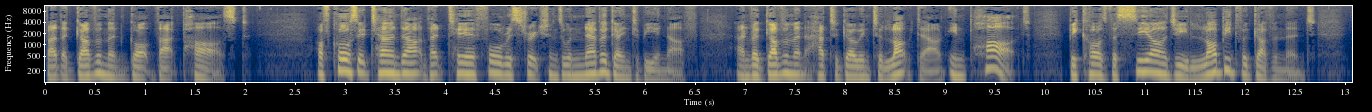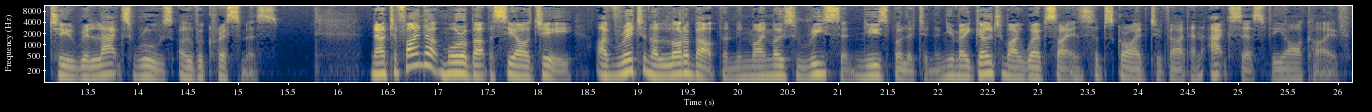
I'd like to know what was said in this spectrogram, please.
that the government got that passed. Of course, it turned out that Tier 4 restrictions were never going to be enough, and the government had to go into lockdown, in part because the CRG lobbied the government to relax rules over Christmas. Now, to find out more about the CRG, I've written a lot about them in my most recent news bulletin, and you may go to my website and subscribe to that and access the archive.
